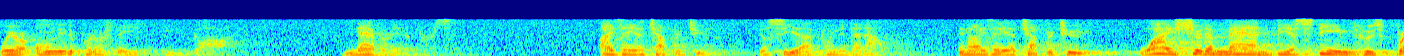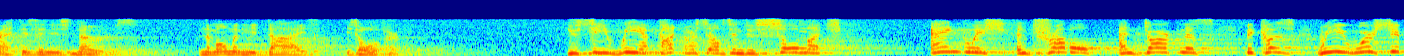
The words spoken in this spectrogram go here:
We are only to put our faith in God, never in a person. Isaiah chapter 2. You'll see that I pointed that out in Isaiah chapter 2. Why should a man be esteemed whose breath is in his nose? And the moment he dies, is over. You see, we have gotten ourselves into so much anguish and trouble and darkness because we worship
